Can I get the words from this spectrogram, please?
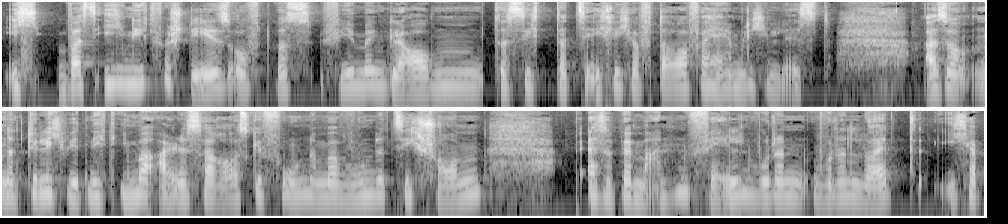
Ich, was ich nicht verstehe, ist oft, was Firmen glauben, dass sich tatsächlich auf Dauer verheimlichen lässt. Also natürlich wird nicht immer alles herausgefunden, man wundert sich schon. Also bei manchen Fällen, wo dann, wo dann Leute, ich habe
